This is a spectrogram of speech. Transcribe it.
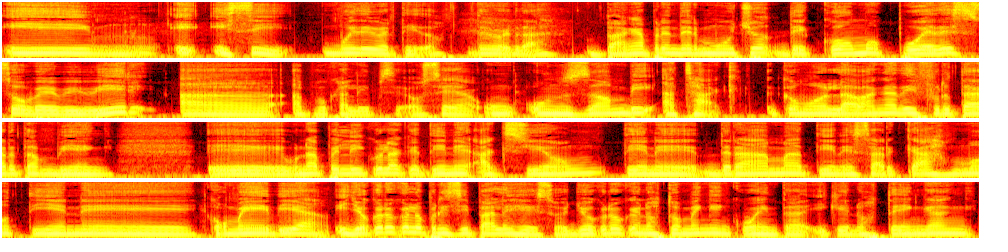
Y, y- y sí, muy divertido, de verdad. Van a aprender mucho de cómo puedes sobrevivir a Apocalipsis, o sea, un, un zombie attack. Como la van a disfrutar también. Eh, una película que tiene acción, tiene drama, tiene sarcasmo, tiene comedia. Y yo creo que lo principal es eso. Yo creo que nos tomen en cuenta y que nos tengan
